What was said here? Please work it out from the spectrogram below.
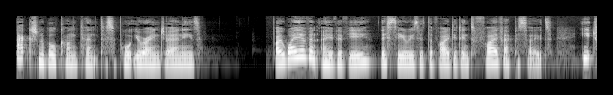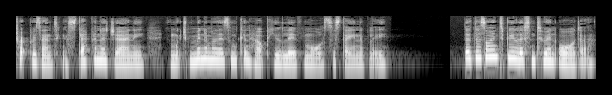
actionable content to support your own journeys. By way of an overview, this series is divided into five episodes, each representing a step in a journey in which minimalism can help you live more sustainably. They're designed to be listened to in order,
